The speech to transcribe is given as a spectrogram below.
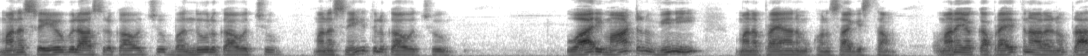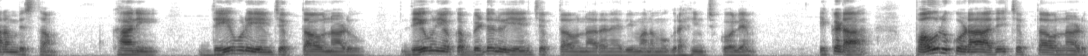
మన శ్రేయోభిలాసులు కావచ్చు బంధువులు కావచ్చు మన స్నేహితులు కావచ్చు వారి మాటను విని మన ప్రయాణం కొనసాగిస్తాం. మన యొక్క ప్రయత్నాలను ప్రారంభిస్తాం. కానీ దేవుడు ఏం చెప్తా ఉన్నాడు? దేవుని యొక్క బిడ్డలు ఏం చెప్తా ఉన్నారనేది మనము గ్రహించుకోలేం. ఇక్కడ పౌలు కూడా అదే చెప్తా ఉన్నాడు.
